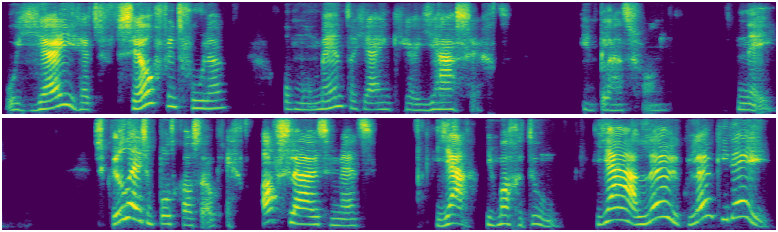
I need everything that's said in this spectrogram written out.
hoe jij het zelf vindt voelen op het moment dat jij een keer ja zegt in plaats van nee. Dus ik wil deze podcast ook echt afsluiten met, ja, je mag het doen. Ja, leuk, leuk idee.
